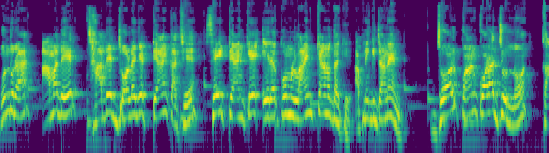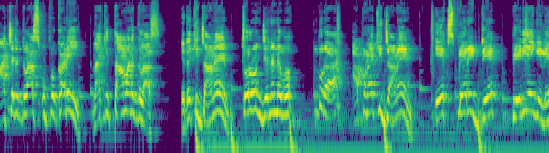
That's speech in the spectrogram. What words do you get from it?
বন্ধুরা, আমাদের ছাদের জলে যে ট্যাঙ্ক আছে, সেই ট্যাঙ্কে এরকম লাইন কেন থাকে? আপনি কি জানেন? জল পান করার জন্য কাঁচের গ্লাস উপকারী নাকি তামার গ্লাস? এটা কি জানেন? চলুন জেনে নেব। বন্ধুরা, আপনারা কি জানেন এক্সপায়ারি ডেট পেরিয়ে গেলে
